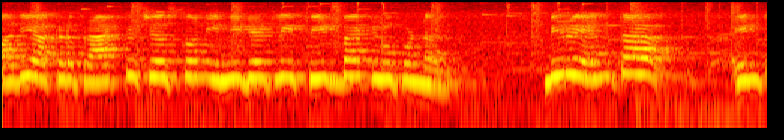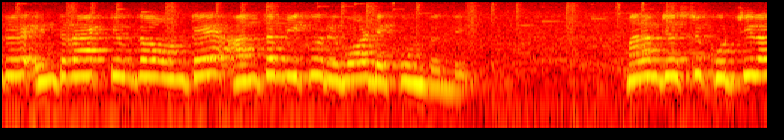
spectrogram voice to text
పది అక్కడ ప్రాక్టీస్ చేసుకొని ఇమీడియట్లీ ఫీడ్బ్యాక్ లూప్ ఉండాలి. మీరు ఎంత ఇంటర్ ఇంటరాక్టివ్గా ఉంటే అంత మీకు రివార్డ్ ఎక్కువ ఉంటుంది. మనం జస్ట్ కుర్చీలా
